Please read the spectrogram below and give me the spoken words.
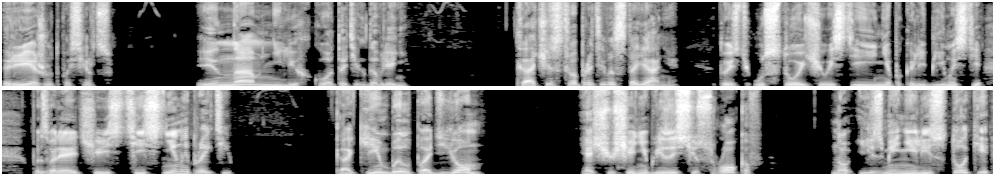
режут по сердцу. И нам нелегко от этих давлений. Качество противостояния, то есть устойчивости и непоколебимости, позволяет через теснины пройти. Каким был подъем и ощущение близости сроков, но изменились токи,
